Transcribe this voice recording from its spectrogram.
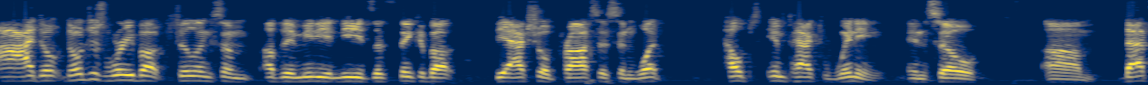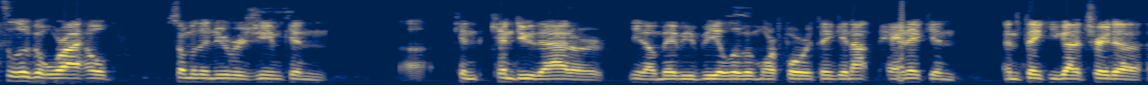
I don't don't just worry about filling some of the immediate needs. Let's think about the actual process and what helps impact winning. And so um, that's a little bit where I hope some of the new regime can uh, can can do that, or you know maybe be a little bit more forward thinking, not panic and and think you got to trade a,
